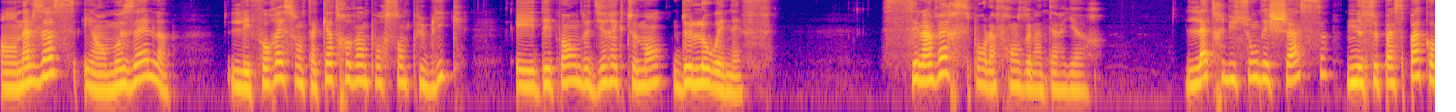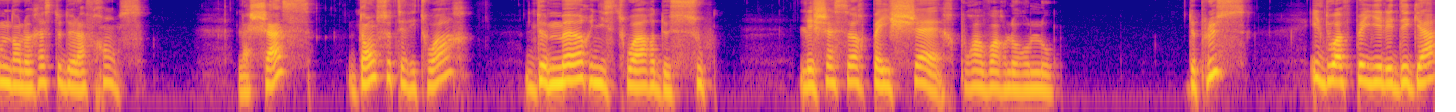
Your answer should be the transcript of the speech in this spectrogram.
En Alsace et en Moselle, les forêts sont à 80% publiques et dépendent directement de l'ONF. C'est l'inverse pour la France de l'intérieur. L'attribution des chasses ne se passe pas comme dans le reste de la France. La chasse, dans ce territoire, demeure une histoire de sous. Les chasseurs payent cher pour avoir leur lot. De plus, ils doivent payer les dégâts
